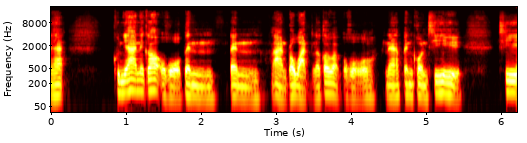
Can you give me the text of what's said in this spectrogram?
นะฮะคุณย่านี่ก็โอ้โหเป็นเป็นอ่านประวัติแล้วก็แบบโอ้โหนะเป็นคนที่ที่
